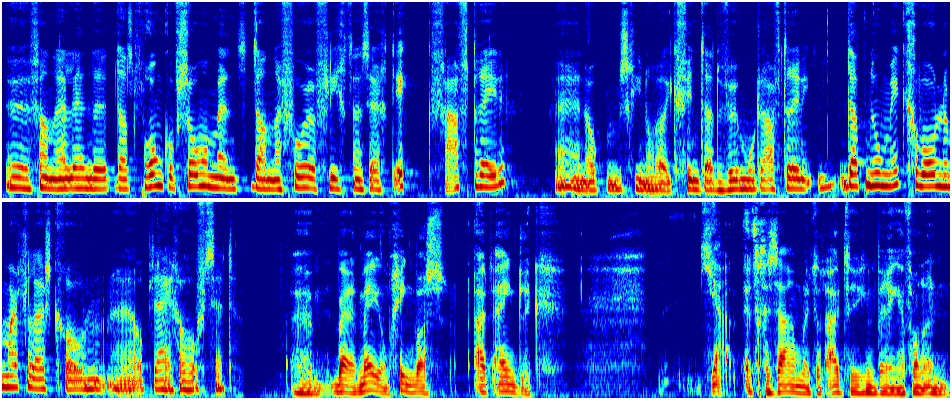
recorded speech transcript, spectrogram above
uh, van ellende. Dat Pronk op zo'n moment dan naar voren vliegt en zegt... ik ga aftreden. En ook misschien nog wel, ik vind dat we moeten aftreden. Dat noem ik gewoon de martelaarskroon uh, op de eigen hoofd zetten. Uh, waar het mee om ging was uiteindelijk... Ja, het gezamenlijk tot uitdrukking brengen van een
